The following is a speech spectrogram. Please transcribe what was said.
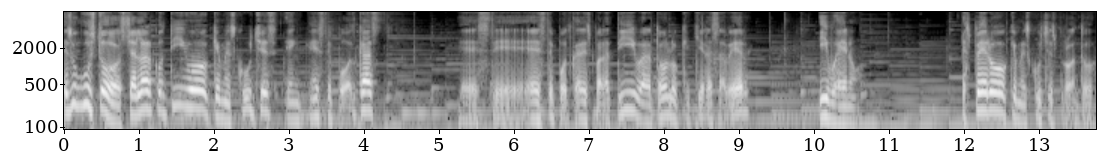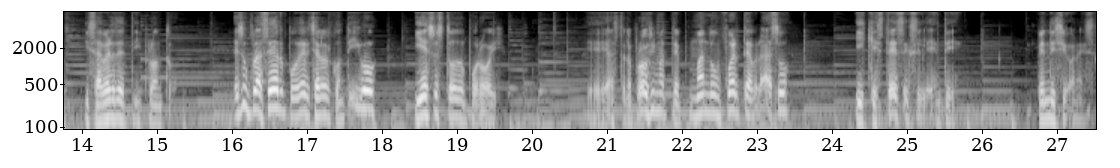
Es un gusto charlar contigo, que me escuches en este podcast. Este, este podcast es para ti, para todo lo que quieras saber. Y bueno, espero que me escuches pronto y saber de ti pronto. Es un placer poder charlar contigo y eso es todo por hoy. Eh, hasta la próxima, te mando un fuerte abrazo y que estés excelente. Bendiciones.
